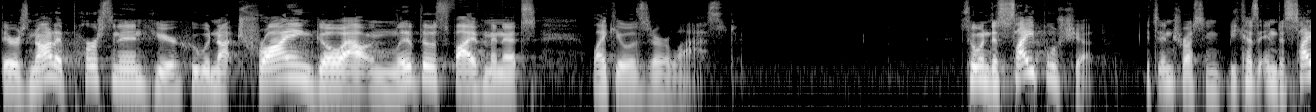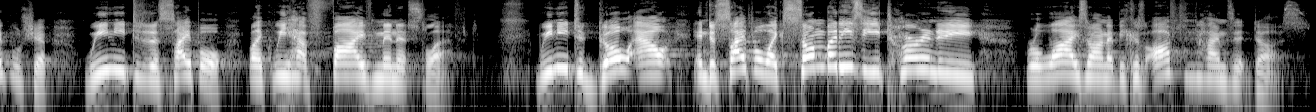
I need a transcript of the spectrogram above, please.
There's not a person in here who would not try and go out and live those five minutes like it was their last. So, in discipleship, it's interesting because in discipleship, we need to disciple like we have five minutes left. We need to go out and disciple like somebody's eternity relies on it because oftentimes it does.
